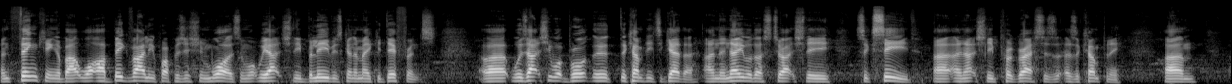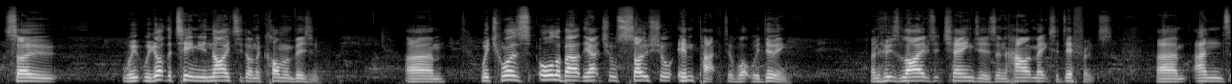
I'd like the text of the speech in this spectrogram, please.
and thinking about what our big value proposition was and what we actually believe is going to make a difference uh, was actually what brought the, the, company together and enabled us to actually succeed uh, and actually progress as, as a company. Um, so we, we, got the team united on a common vision, um, which was all about the actual social impact of what we're doing and whose lives it changes and how it makes a difference. Um, and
